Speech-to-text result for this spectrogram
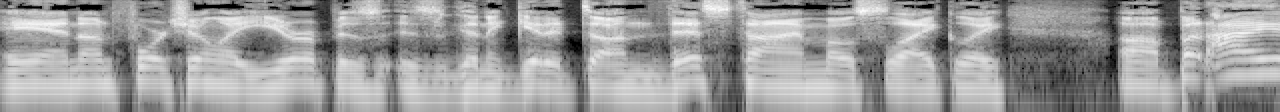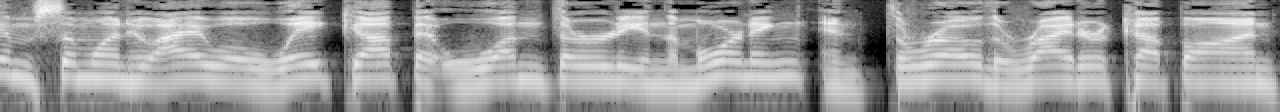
and unfortunately, Europe is is going to get it done this time, most likely. Uh, but I am someone who I will wake up at 1.30 in the morning and throw the Ryder Cup on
